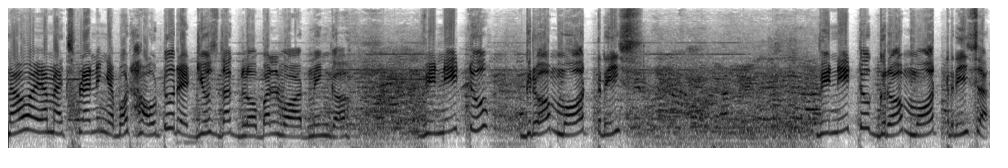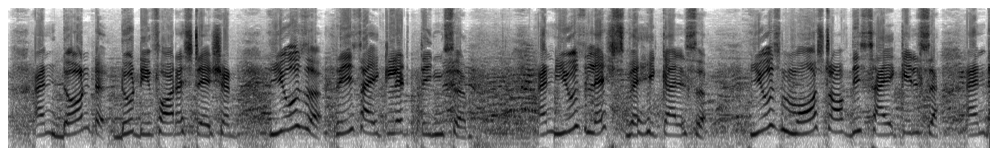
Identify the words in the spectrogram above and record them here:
Now I am explaining about how to reduce the global warming. We need to grow more trees. We need to grow more trees and don't do deforestation. Use recycled things and use less vehicles. Use most of the cycles and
